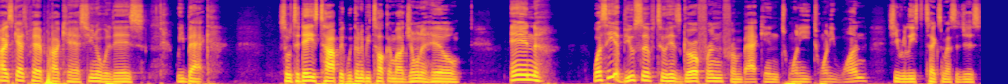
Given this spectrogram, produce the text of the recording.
All right, Sketchpad Podcast, you know what it is. We back. So today's topic, we're going to be talking about Jonah Hill. And was he abusive to his girlfriend from back in 2021? She released text messages.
